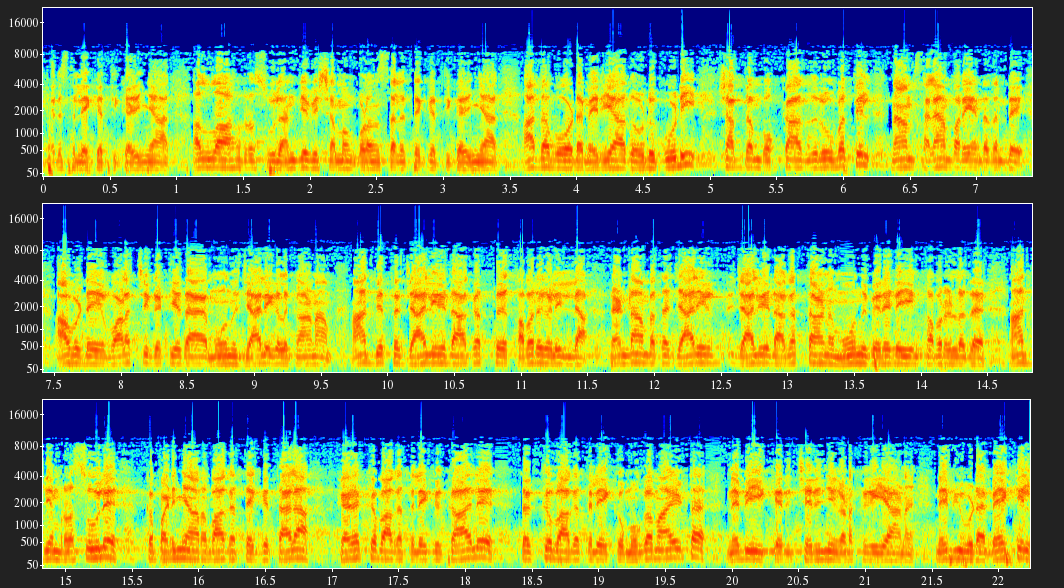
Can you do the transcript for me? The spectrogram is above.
പരിസരത്തിലേക്ക് എത്തിക്കഴിഞ്ഞാൽ അള്ളാഹു റസൂൽ അന്ത്യവിഷമം കുളം സ്ഥലത്തേക്ക് എത്തിക്കഴിഞ്ഞാൽ അതവോടെ മര്യാദയോടുകൂടി ശബ്ദം പൊക്കാത്ത രൂപത്തിൽ നാം സലാം പറയേണ്ടതുണ്ട്. അവിടെ വളച്ചു കെട്ടിയതായ മൂന്ന് ജാലികൾ കാണാം. ആദ്യത്തെ ജാലിയുടെ അകത്ത് കവറുകളില്ല രണ്ടാമത്തെ ജാലി ജാലിയുടെ അകത്താണ് മൂന്ന് പേരുടെയും കവറുള്ളത് ആദ്യം റസൂൽ പടിഞ്ഞാറ് ഭാഗത്തേക്ക് തല കിഴക്ക് ഭാഗത്തിലേക്ക് കാൽ തെക്ക് ഭാഗത്തിലേക്ക് മുഖമായിട്ട് നബി ചെരിഞ്ഞു കിടക്കുകയാണ്. നബിയുടെ ബേക്കിൽ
